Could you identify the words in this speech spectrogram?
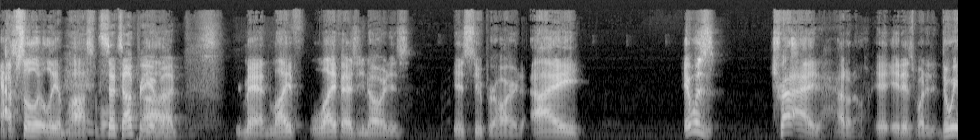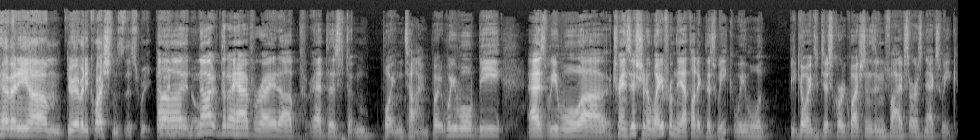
absolutely impossible. so tough for you, Uh, bud. man life life as you know it is is super hard i it was tried i don't know it, it is what it is do we have any um do we have any questions this week that Uh, need to know not about? that I have right up at this point in time, but we will be as we will uh, transition away from the athletic this week. We will be going to Discord questions and five stars next week.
